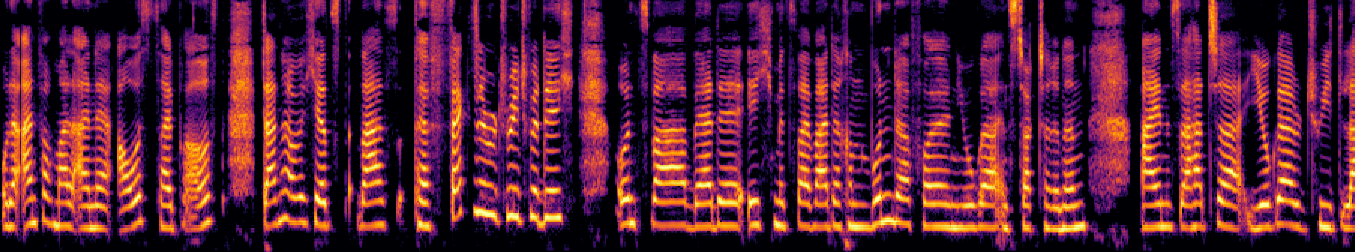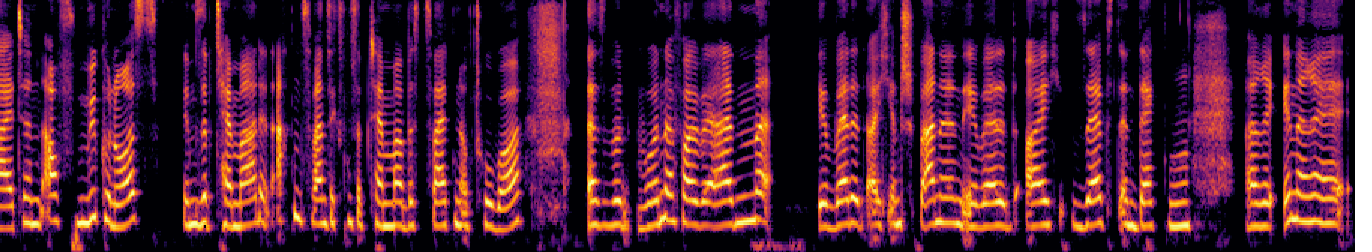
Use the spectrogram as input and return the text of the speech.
oder einfach mal eine Auszeit brauchst, dann habe ich jetzt das perfekte Retreat für dich. Und zwar werde ich mit zwei weiteren wundervollen Yoga-Instruktorinnen ein Sahaja Yoga Retreat leiten auf Mykonos im September, den 28. September bis 2. Oktober. Es wird wundervoll werden. Ihr werdet euch entspannen, ihr werdet euch selbst entdecken, eure innere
